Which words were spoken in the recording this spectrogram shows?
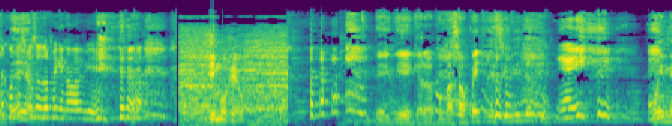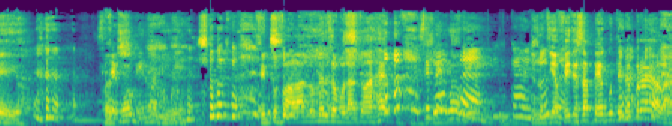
Não quantas tem? pessoas eu peguei na live. E morreu. Peguei, quero vou passar o peito nesse vídeo ali. E aí? Um e meio. Você pegou alguém no ABE? Se tu falar números, eu vou dar uma reta. Você pegou alguém? Calma, Eu chuta. não tinha feito essa pergunta ainda pra ela.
